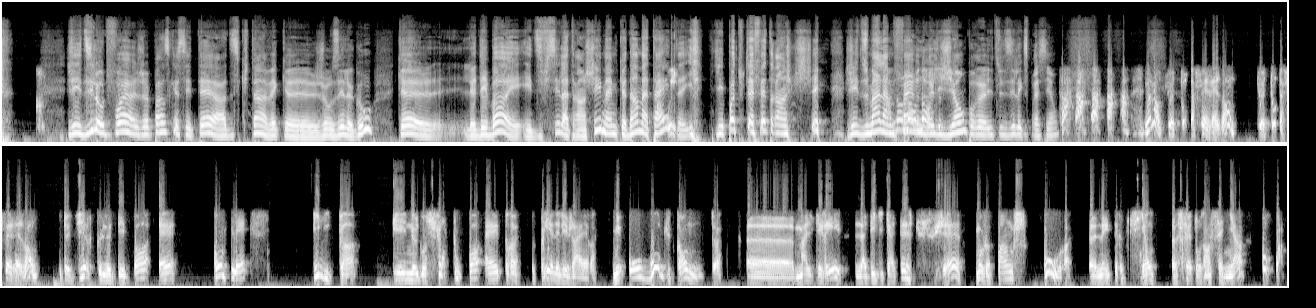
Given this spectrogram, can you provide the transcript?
j'ai dit l'autre fois, je pense que c'était en discutant avec euh, José Legault, que le débat est, difficile à trancher, même que dans ma ah tête, il, est pas tout à fait tranché. J'ai du mal à ah me faire une religion pour euh, utiliser l'expression. non, non, tu as tout à fait raison. Tu as tout à fait raison de dire que le débat est complexe, délicat et ne doit surtout pas être pris à la légère. Mais au bout du compte, euh, malgré la délicatesse du sujet, moi, je penche pour euh, l'interdiction euh, faite aux enseignants. Pourquoi?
